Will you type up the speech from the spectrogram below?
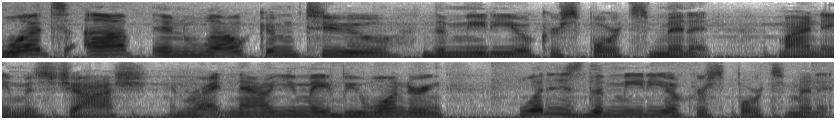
What's up, and welcome to the Mediocre Sports Minute. My name is Josh, and right now you may be wondering what is the Mediocre Sports Minute?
